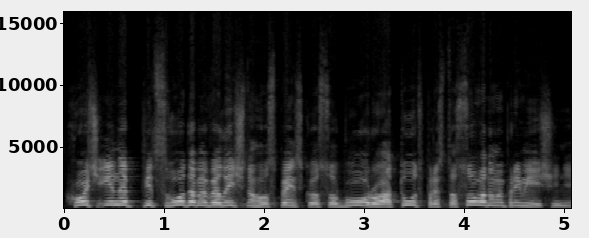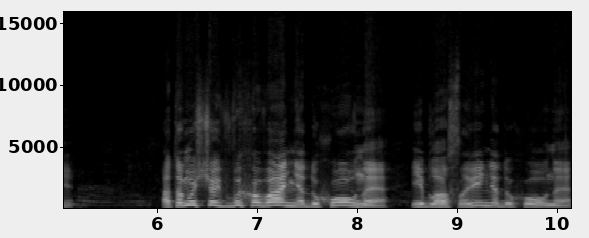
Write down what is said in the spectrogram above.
Хоч і не під сводами величного Успенського собору, а тут, в пристосованому приміщенні. А тому, що виховання духовне і благословіння духовне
